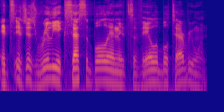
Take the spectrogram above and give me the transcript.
it's it's just really accessible and it's available to everyone.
